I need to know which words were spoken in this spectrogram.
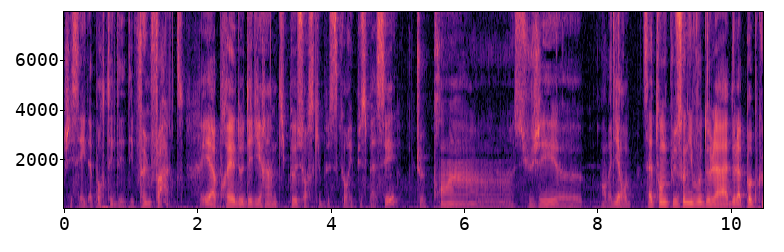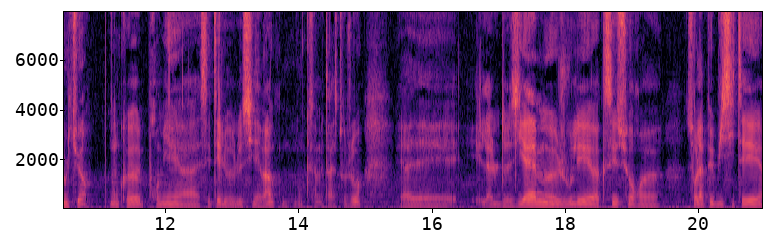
j'essaye d'apporter des, fun facts. Et après de délirer un petit peu sur ce qui, aurait pu se passer. Je prends un, sujet, euh, on va dire, ça tourne plus au niveau de la, pop culture. Donc le premier c'était le, cinéma, donc ça m'intéresse toujours. Et, là le deuxième, je voulais axer sur, sur la publicité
